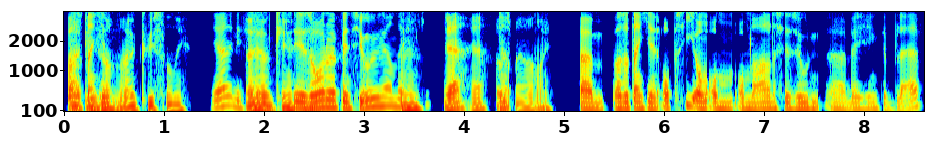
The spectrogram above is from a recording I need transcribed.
Was het dan dat? ik wist dat niet. Ja, is, ah, ja, okay. die is ja. met pensioen gegaan, dacht ik. Ja, ja volgens mij wel. Um, was het dan geen optie om, om, om na een seizoen uh, bij Genk te blijven?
